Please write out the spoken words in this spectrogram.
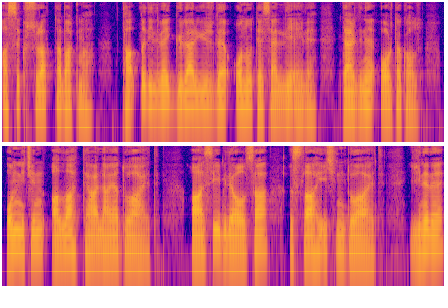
asık suratla bakma. Tatlı dil ve güler yüzle onu teselli eyle. Derdine ortak ol. Onun için Allah Teala'ya dua et. Asi bile olsa ıslahı için dua et. Yine de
